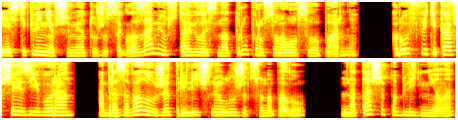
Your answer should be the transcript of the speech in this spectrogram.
и остекленевшими от ужаса глазами уставилась на труп русоволосого парня. Кровь, вытекавшая из его ран, образовала уже приличную лужицу на полу. Наташа побледнела.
